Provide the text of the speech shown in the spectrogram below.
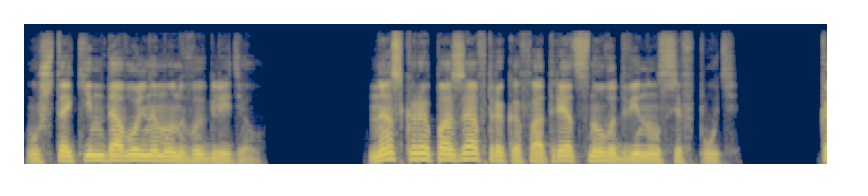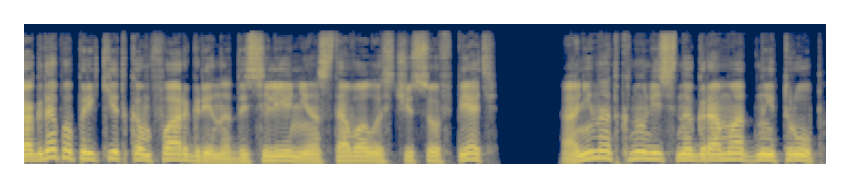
Уж таким довольным он выглядел. Наскоро позавтракав, отряд снова двинулся в путь. Когда по прикидкам Фаргрина до селения оставалось часов пять, они наткнулись на громадный труп,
